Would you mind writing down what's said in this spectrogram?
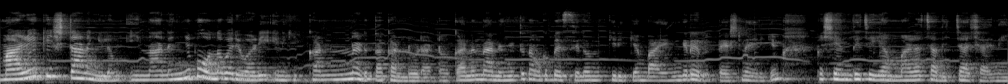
മഴയൊക്കെ ഇഷ്ടമാണെങ്കിലും ഈ നനഞ്ഞു പോകുന്ന പരിപാടി എനിക്ക് കണ്ണെടുത്താൽ കണ്ടുവിടാം കേട്ടോ. കാരണം നനഞ്ഞിട്ട് നമുക്ക് ബസ്സിലൊന്നിരിക്കാൻ ഭയങ്കര ഇറിറ്റേഷൻ ആയിരിക്കും. പക്ഷെ എന്ത് ചെയ്യാം? മഴ ചതിച്ചാശാനി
